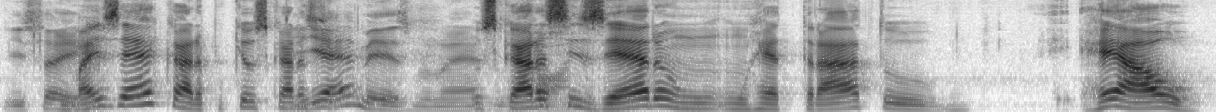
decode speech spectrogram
isso aí. Mas é, cara, porque os caras E é mesmo, né? Os caras fizeram um, um retrato real,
